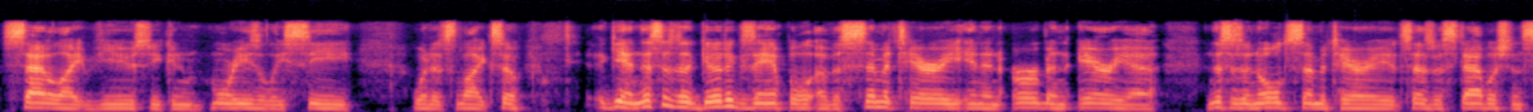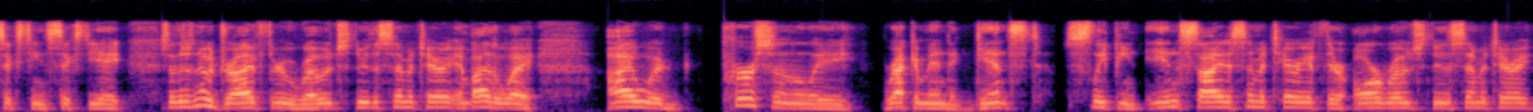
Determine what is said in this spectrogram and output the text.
satellite view so you can more easily see what it's like. So again, this is a good example of a cemetery in an urban area. And this is an old cemetery. It says established in 1668. So there's no drive-through roads through the cemetery. And by the way, I would personally recommend against sleeping inside a cemetery if there are roads through the cemetery,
